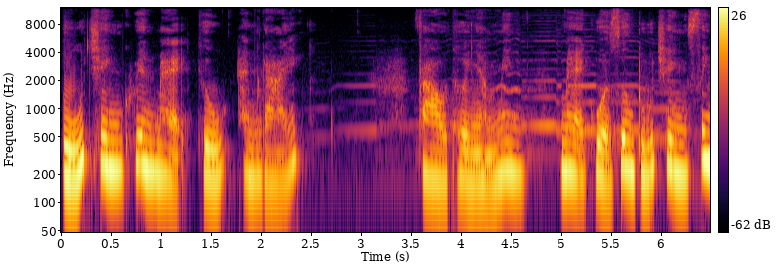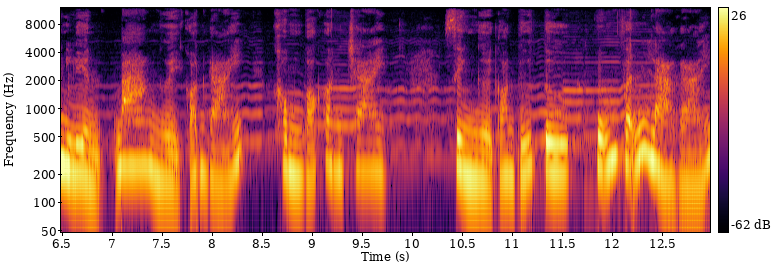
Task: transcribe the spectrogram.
Tú Trinh khuyên mẹ cứu em gái. Vào thời nhà Minh, mẹ của Dương Tú Trinh sinh liền ba người con gái, không có con trai. Sinh người con thứ tư cũng vẫn là gái.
